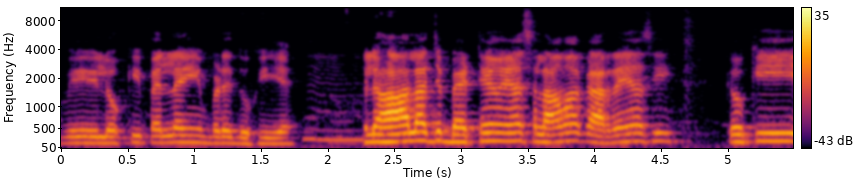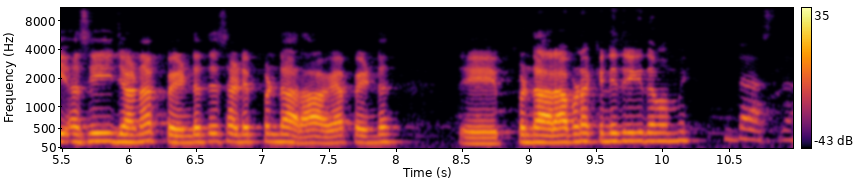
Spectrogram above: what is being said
ਵੀ ਲੋਕੀ ਪਹਿਲਾਂ ਹੀ ਬੜੇ ਦੁਖੀ ਹੈ। ਫਿਲਹਾਲ ਅੱਜ ਬੈਠੇ ਹੋਏ ਆ ਸਲਾਹਾਂ ਕਰ ਰਹੇ ਆ ਅਸੀਂ ਕਿਉਂਕਿ ਅਸੀਂ ਜਾਣਾ ਪਿੰਡ ਤੇ ਸਾਡੇ ਭੰਡਾਰਾ ਆ ਗਿਆ ਪਿੰਡ ਤੇ ਭੰਡਾਰਾ ਆਪਣਾ ਕਿੰਨੀ ਤਰੀਕ ਦਾ ਮੰਮੀ? 10 ਦਾ। 10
